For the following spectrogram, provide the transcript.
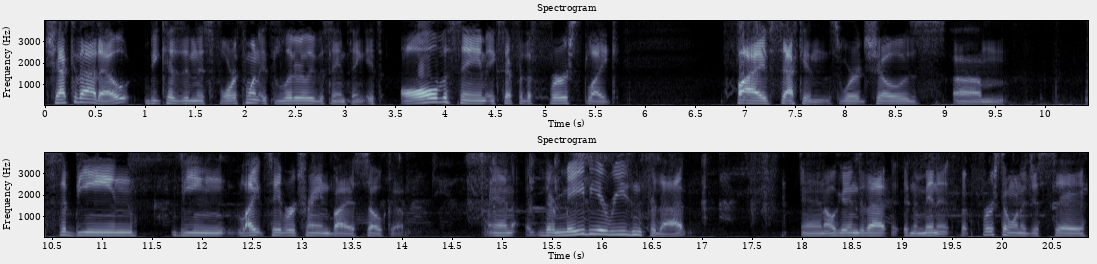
Check that out because in this fourth one, it's literally the same thing. It's all the same except for the first like five seconds where it shows um, Sabine being lightsaber trained by Ahsoka. And there may be a reason for that. And I'll get into that in a minute. But first, I want to just say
